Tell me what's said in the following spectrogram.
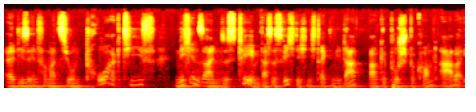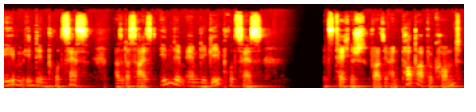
äh, diese Information proaktiv nicht in sein System, das ist wichtig, nicht direkt in die Datenbank gepusht bekommt, aber eben in den Prozess. Also das heißt, in dem MDG-Prozess jetzt technisch quasi ein Pop-up bekommt,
